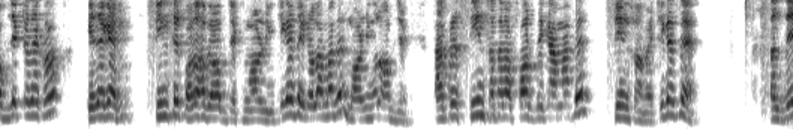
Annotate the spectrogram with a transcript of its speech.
অবজেক্টটা দেখো এই জায়গায় সিন্স এর পরে হবে অবজেক্ট মর্নিং ঠিক আছে? এটা হলো আমাদের মর্নিং হলো অবজেক্ট তারপরে সিন্স অথবা ফর থেকে আমাদের সিন্স হবে, ঠিক আছে? They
